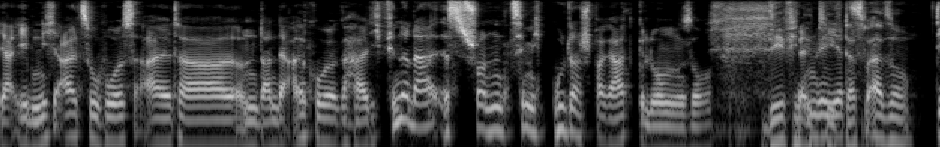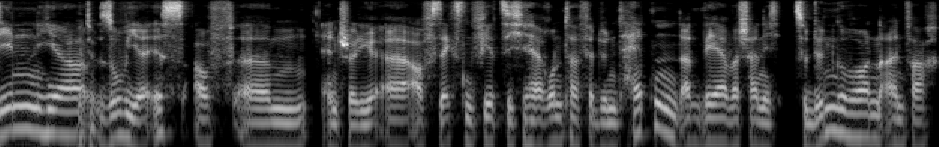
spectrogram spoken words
ja eben nicht allzu hohes Alter und dann der Alkoholgehalt. Ich finde, da ist schon ein ziemlich guter Spagat gelungen. So. Definitiv. Wenn wir jetzt das also den hier, bitte. so wie er ist, auf ähm, entschuldige, äh, auf 46 herunter verdünnt hätten, dann wäre er wahrscheinlich zu dünn geworden einfach,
